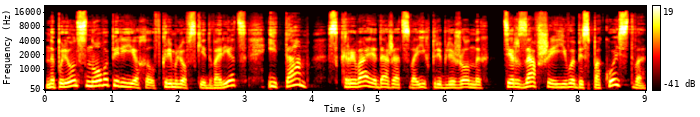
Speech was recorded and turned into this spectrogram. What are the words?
Наполеон снова переехал в Кремлевский дворец и там, скрывая даже от своих приближенных терзавшее его беспокойство,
